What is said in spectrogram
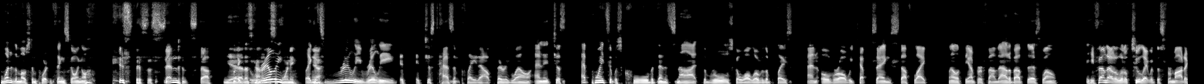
one of the most important things going on is this ascendant stuff. yeah, like, that's kind of really? disappointing. Like yeah. it's really, really, it it just hasn't played out very well, and it just at points it was cool, but then it's not. The rules go all over the place, and overall, we kept saying stuff like, "Well, if the emperor found out about this, well, he found out a little too late with this Fermata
